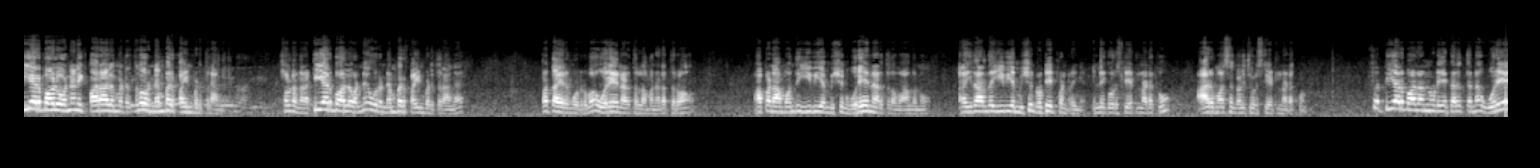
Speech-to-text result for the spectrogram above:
டிஆர் பாலு ஒண்ணே பாராளுமன்றத்தில் ஒரு நம்பர் பயன்படுத்துறாங்க. சொல்றேன் டிஆர் பாலு ஒண்ணே ஒரு நம்பர் பயன்படுத்துறாங்க. பத்தாயிரம் கோடி ரூபாய் ஒரே நேரத்தில் நம்ம நடத்துறோம். அப்போ நம்ம வந்து இவிஎம் மிஷின் ஒரே நேரத்தில் வாங்கணும். இதாக இருந்தால் இவிஎம் மிஷின் ரொட்டேட் பண்ணுறீங்க இன்னைக்கு ஒரு ஸ்டேட் நடக்கும். ஆறு மாதம் கழிச்சு ஒரு ஸ்டேட் நடக்கும். ஸோ டிஆர் பாலனுடைய கருத்து என்ன? ஒரே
